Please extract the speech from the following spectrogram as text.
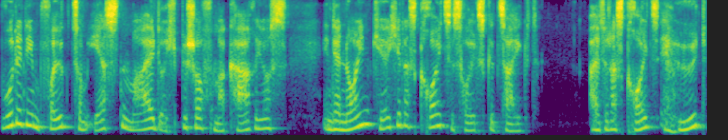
wurde dem Volk zum ersten Mal durch Bischof Makarius in der neuen Kirche das Kreuzesholz gezeigt, also das Kreuz erhöht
